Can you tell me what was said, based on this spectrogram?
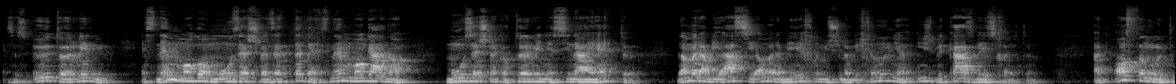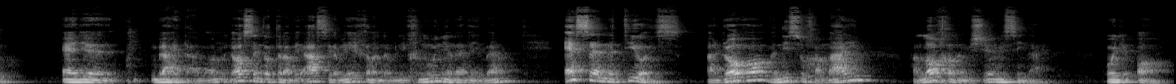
Ez az ő törvényük? Ezt nem maga Mózes vezette be? Ez nem magának Mózesnek a törvénye Sinai hegytől. De Amarabi Ászi, Amarabi Échlem és Rabbi Chelunja is be Kázbészhajtön. Hát azt tanultuk egy brájtában, hogy azt mondta Rabbi Ászi, Rabbi Échlem, Rabbi Chelunja nevében, Eszerne tiois a rava, ve niszucha máim, a lachalem is Sinai. Hogy a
